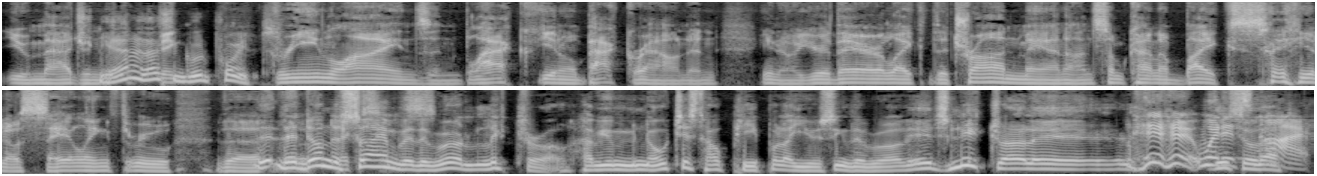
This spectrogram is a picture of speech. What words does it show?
you imagine. Yeah, that's a good point. Green lines and black, you know, background, and you know you're there like the Tron man on some kind of bikes, you know, sailing through the. They, have done the pixels. same with the word literal. Have you noticed how people are using the word? It's literally when it's not. That.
